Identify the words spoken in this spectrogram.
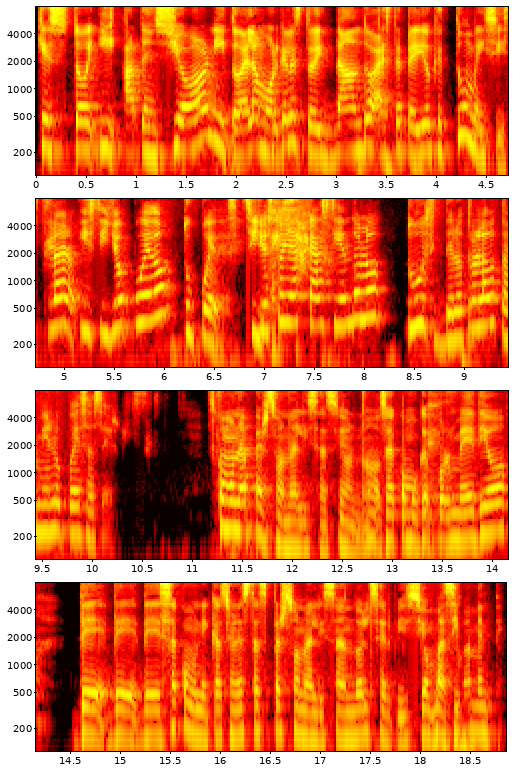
que estoy y atención y todo el amor que le estoy dando a este pedido que tú me hiciste. Claro, y si yo puedo, tú puedes. Si yo estoy acá haciéndolo, tú del otro lado también lo puedes hacer. Es como una personalización, ¿no? O sea, como que por medio de, de esa comunicación estás personalizando el servicio masivamente.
